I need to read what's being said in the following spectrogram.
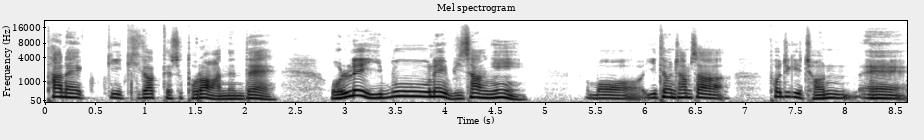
탄핵이 기각돼서 돌아왔는데 원래 이분의 위상이 뭐 이태원 참사 터지기 전에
